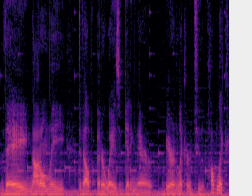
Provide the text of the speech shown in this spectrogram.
They not only developed better ways of getting their beer and liquor to the public,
